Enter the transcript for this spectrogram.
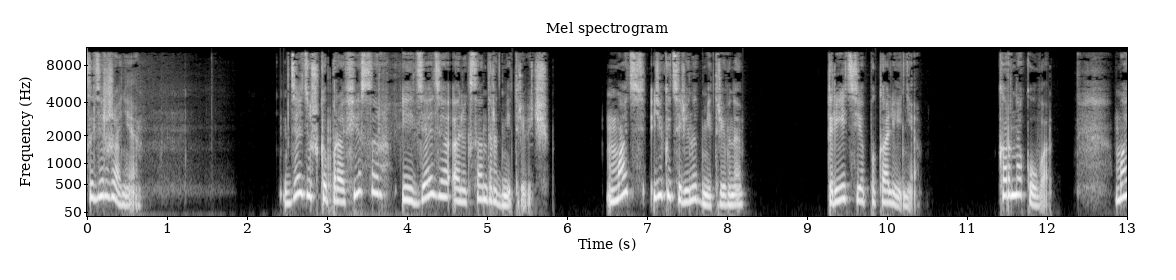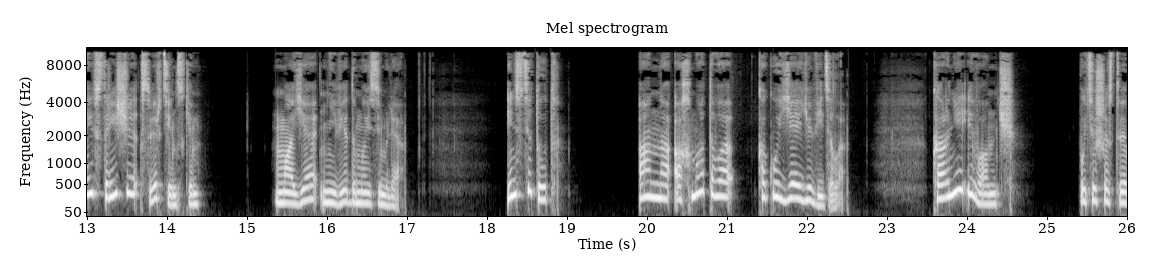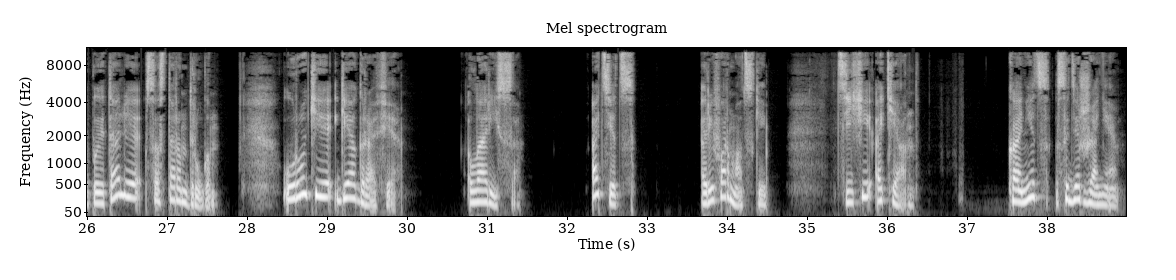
Содержание. Дядюшка профессор и дядя Александр Дмитриевич. Мать Екатерина Дмитриевна. Третье поколение. Корнакова. Мои встречи с Вертинским. Моя неведомая земля. Институт. Анна Ахматова, какой я ее видела. Корней Иванович. Путешествие по Италии со старым другом. Уроки география. Лариса. Отец. Реформатский. Тихий океан. Конец содержания.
